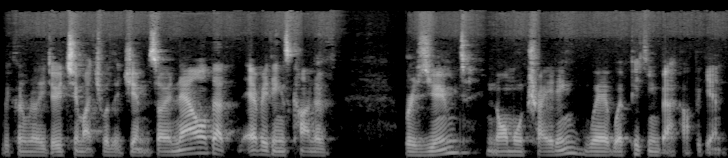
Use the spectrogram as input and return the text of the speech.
We couldn't really do too much with the gym. So now that everything's kind of resumed normal trading, we're we're picking back up again.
